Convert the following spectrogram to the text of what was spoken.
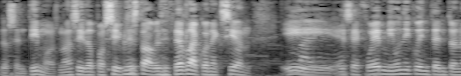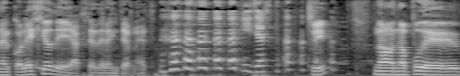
lo sentimos, no ha sido posible establecer la conexión. Y ese fue mi único intento en el colegio de acceder a internet. y ya está. Sí. No, no pude,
